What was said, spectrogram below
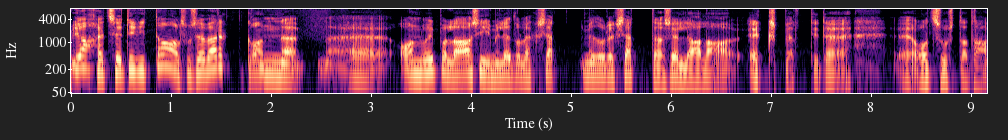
jah, et see digi-, digitaalsuse värk on, äh, on võib-olla asi, mille tuleks jät-, mille tuleks jätta selle ala ekspertide äh, otsustada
